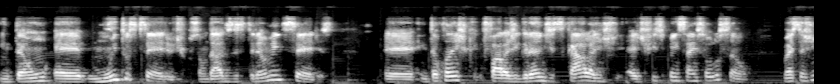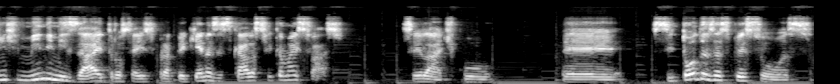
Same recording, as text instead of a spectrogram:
Então, é muito sério. Tipo, são dados extremamente sérios. É, então, quando a gente fala de grande escala, gente, é difícil pensar em solução. Mas se a gente minimizar e trouxer isso para pequenas escalas, fica mais fácil. Sei lá, tipo, é, se todas as pessoas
